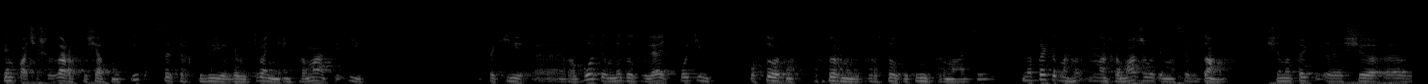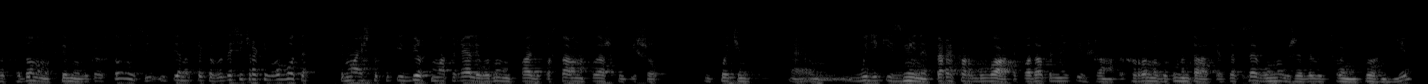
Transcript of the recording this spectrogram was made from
тим паче, що зараз сучасний світ все циркулює в електронній інформації і такі е, роботи вони дозволяють потім повторно, повторно використовувати ту інформацію, наприклад, нагромаджувати масив даних, що, наприклад, що е, за кордоном активно використовується, і ти, наприклад, за 10 років роботи ти маєш таку підбірку матеріалів в одному файлі, поставив на флешку і пішов. Потім е, будь-які зміни перефарбувати, подати на якийсь грант, охоронна документація, це все воно вже в електронній формі є,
